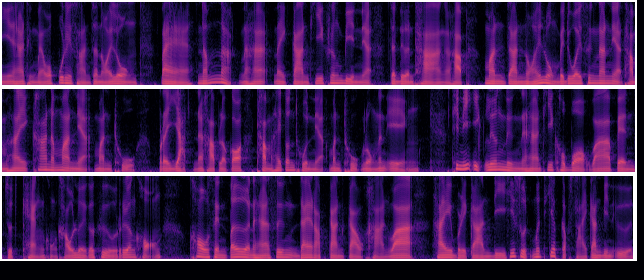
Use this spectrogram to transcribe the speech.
นี้นะฮะถึงแม้ว่าผู้โดยสารจะน้อยลง แต่น้ำหนักนะฮะในการที่เครื่องบินเนี่ยจะเดินทางครับมันจะน้อยลงไปด้วย ซึ่งนั่นเนี่ยทำให้ค่าน้ำมันเนี่ยมันถูกประหยัดนะครับแล้วก็ทำให้ต้นทุนเนี่ยมันถูกลงนั่นเอง ทีนี้อีกเรื่องหนึ่งนะฮะที่เขาบอกว่าเป็นจุดแข็งของเขาเลยก็คือเรื่องของ call center นะฮะซึ่งได้รับการกล่าวขานว่า ให้บริการดีที่สุดเมื่อเทียบกับสายการบินอื่น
